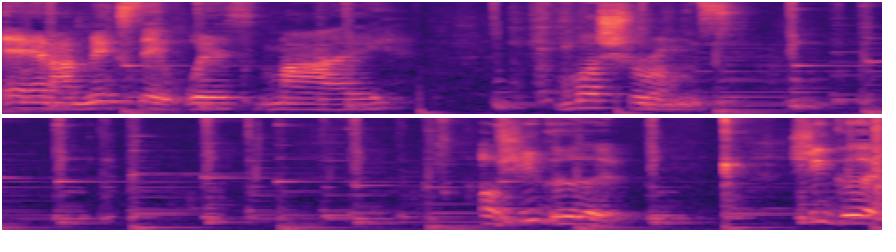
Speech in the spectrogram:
and I mixed it with my mushrooms. Oh, she good. She good.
